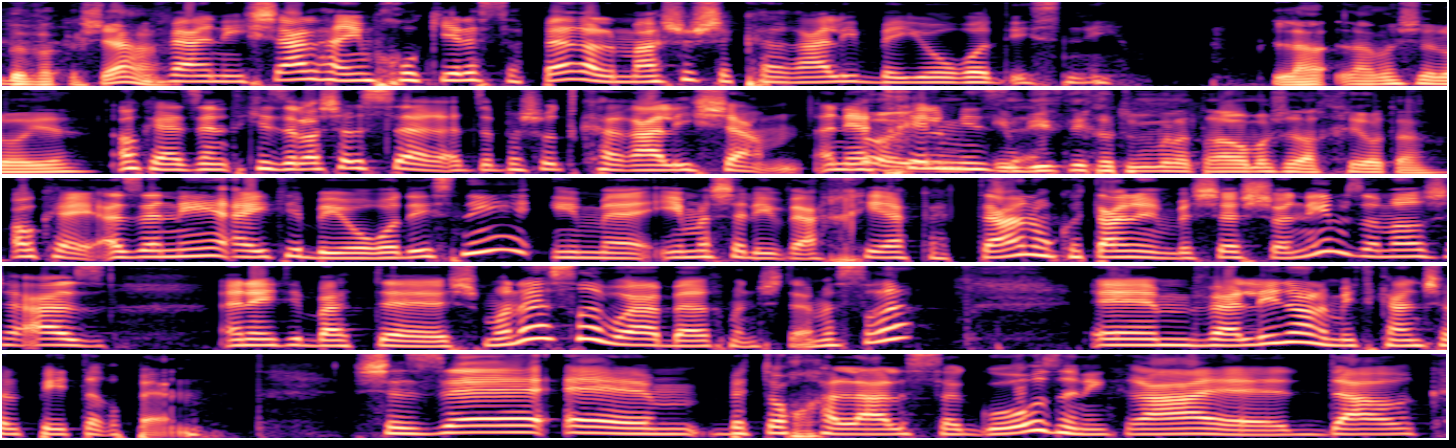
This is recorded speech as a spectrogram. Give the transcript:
בבקשה. ואני אשאל האם חוקי לספר על משהו שקרה לי ביורו דיסני. למה שלא יהיה? אוקיי, אז אני- כי זה לא של סרט, זה פשוט קרה לי שם. אני לא, אתחיל אם- מזה. אם דיסני חתומים על הטראומה של להכי אותה. אוקיי, אז אני הייתי ביורו דיסני עם אה, אימא שלי ואחי הקטן, הוא קטן ממני בשש שנים, זה אומר שאז אני הייתי בת אה, 18 והוא היה בערך בן 12, אמ, ועלינו על המתקן של פיטר פן, שזה אמ, בתוך חלל סגור, זה נקרא דארק,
